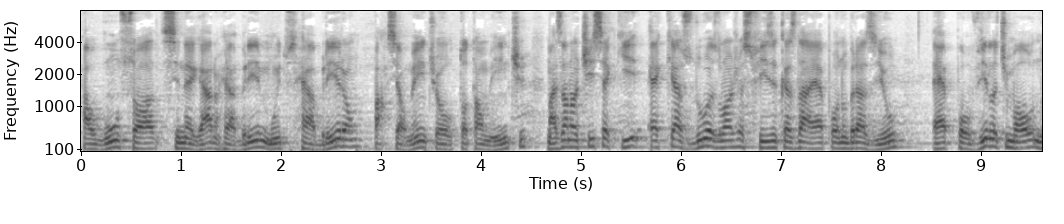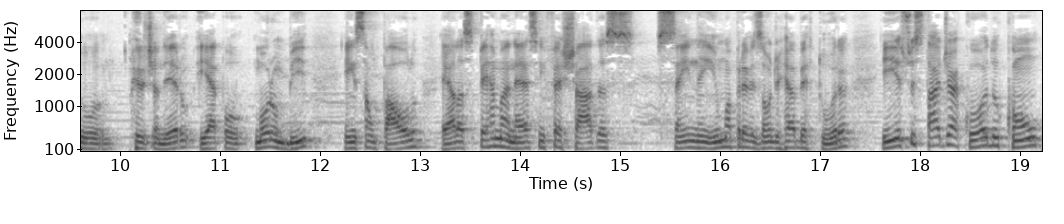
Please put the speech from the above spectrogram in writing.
Alguns só se negaram a reabrir, muitos reabriram parcialmente ou totalmente. Mas a notícia aqui é que as duas lojas físicas da Apple no Brasil Apple Village Mall no Rio de Janeiro e Apple Morumbi em São Paulo, elas permanecem fechadas sem nenhuma previsão de reabertura, e isso está de acordo com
